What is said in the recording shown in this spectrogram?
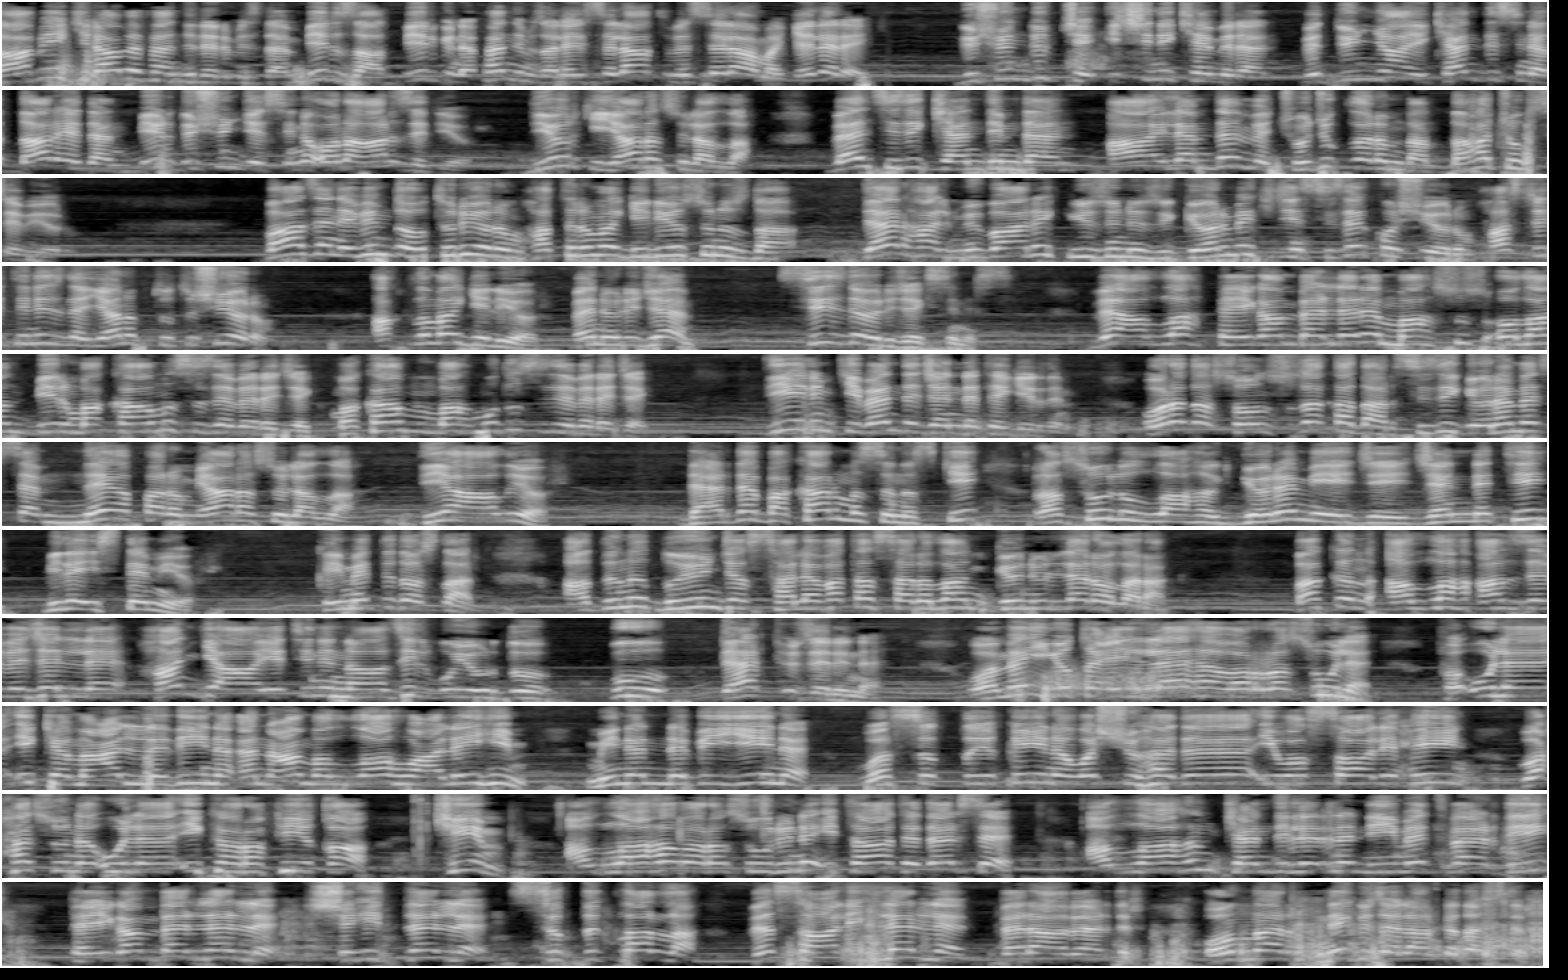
Sahabe-i kiram efendilerimizden bir zat bir gün Efendimiz Aleyhisselatü Vesselam'a gelerek düşündükçe içini kemiren ve dünyayı kendisine dar eden bir düşüncesini ona arz ediyor. Diyor ki ya Resulallah ben sizi kendimden, ailemden ve çocuklarımdan daha çok seviyorum. Bazen evimde oturuyorum hatırıma geliyorsunuz da derhal mübarek yüzünüzü görmek için size koşuyorum. Hasretinizle yanıp tutuşuyorum. Aklıma geliyor ben öleceğim. Siz de öleceksiniz. Ve Allah peygamberlere mahsus olan bir makamı size verecek. Makamı Mahmud'u size verecek. Diyelim ki ben de cennete girdim. Orada sonsuza kadar sizi göremezsem ne yaparım ya Resulallah diye ağlıyor. Derde bakar mısınız ki Resulullah'ı göremeyeceği cenneti bile istemiyor. Kıymetli dostlar, adını duyunca salavata sarılan gönüller olarak bakın Allah azze ve celle hangi ayetini nazil buyurdu bu dert üzerine. وَمَنْ يُطِعِ اللّٰهَ وَالرَّسُولَ فَاُولَٰئِكَ مَعَ الَّذ۪ينَ أَنْعَمَ اللّٰهُ عَلَيْهِمْ مِنَ النَّبِيِّينَ وَالصِّدِّيقِينَ وَالشُّهَدَاءِ وَالصَّالِحِينَ وَحَسُنَ اُولَٰئِكَ رَف۪يقًا Kim Allah'a ve Resulüne itaat ederse Allah'ın kendilerine nimet verdiği peygamberlerle, şehitlerle, sıddıklarla ve salihlerle beraberdir. Onlar ne güzel arkadaştır.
